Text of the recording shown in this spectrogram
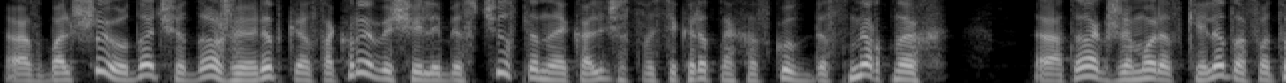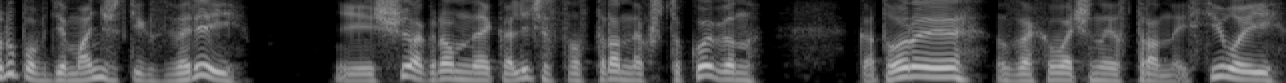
а с большой удачей даже редкое сокровище или бесчисленное количество секретных искусств бессмертных а также море скелетов и трупов демонических зверей, и еще огромное количество странных штуковин, которые, захваченные странной силой,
